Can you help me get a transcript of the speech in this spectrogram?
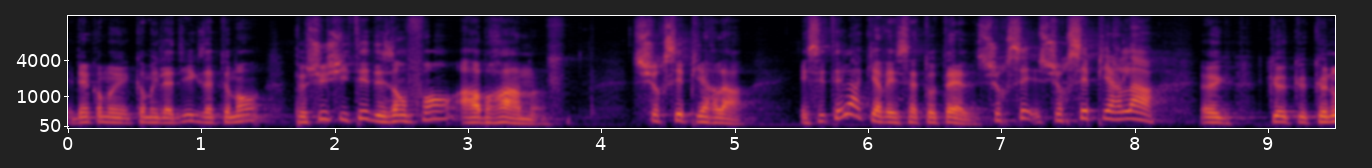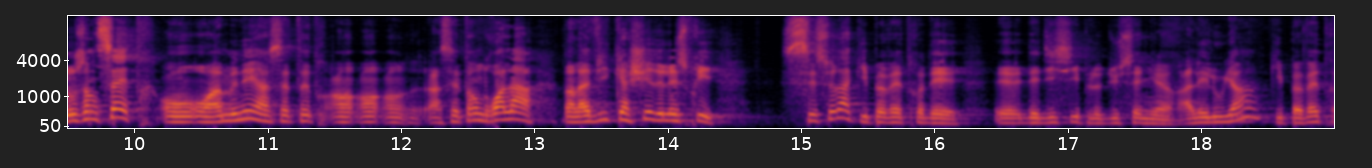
eh bien, comme, il a dit exactement, peut susciter des enfants à Abraham, sur ces pierres-là. Et c'était là qu'il y avait cet hôtel, sur ces, pierres-là, euh, que, nos ancêtres ont, amené à cet, à cet endroit-là, dans la vie cachée de l'esprit. C'est ceux-là qui peuvent être des, euh, des, disciples du Seigneur. Alléluia, qui peuvent être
